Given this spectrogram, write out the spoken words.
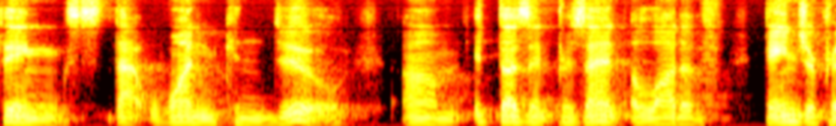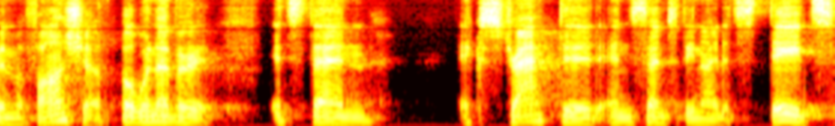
things that one can do. Um, it doesn't present a lot of danger prima facie, but whenever it's then extracted and sent to the United States,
